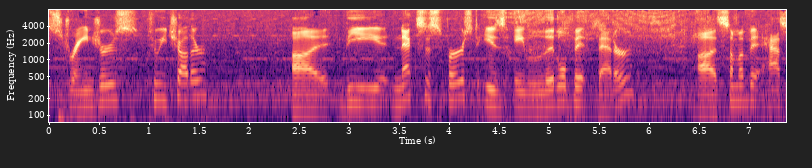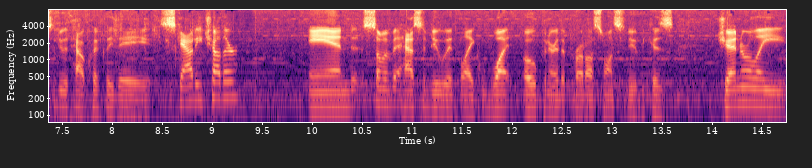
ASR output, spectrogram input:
strangers to each other. Uh, the Nexus First is a little bit better. Uh, some of it has to do with how quickly they scout each other, and some of it has to do with like what opener the Protoss wants to do. Because generally,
